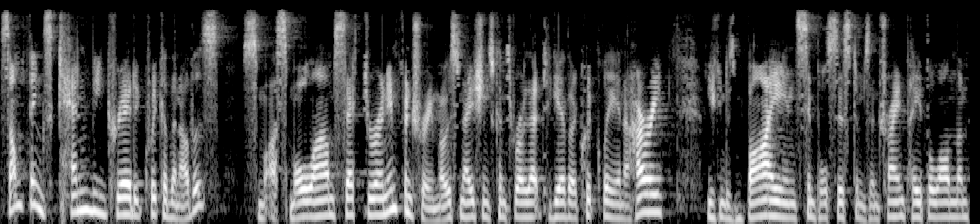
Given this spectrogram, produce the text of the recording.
Some things can be created quicker than others. A small arms sector and infantry. Most nations can throw that together quickly in a hurry. You can just buy in simple systems and train people on them.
